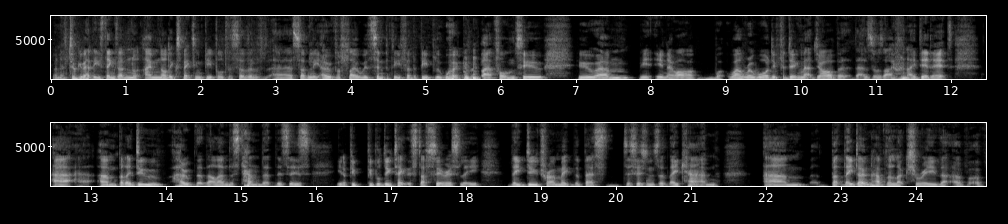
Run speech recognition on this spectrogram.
when I'm talking about these things, I'm not, I'm not expecting people to sort of uh, suddenly overflow with sympathy for the people who work in the platforms who, who um, you know, are w- well rewarded for doing that job, as was I when I did it. Uh, um, but I do hope that they'll understand that this is, you know, pe- people do take this stuff seriously. They do try and make the best decisions that they can. Um, but they don't have the luxury that of, of,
